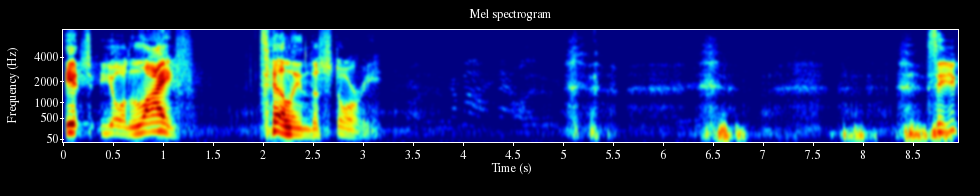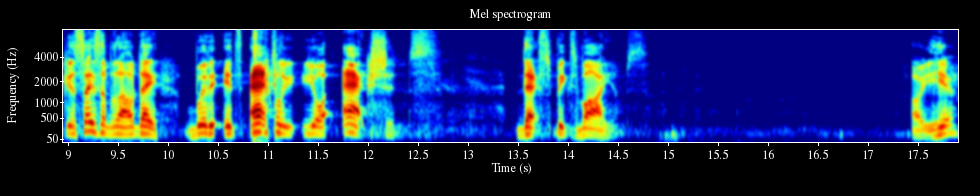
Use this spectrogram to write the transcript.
It's your life telling the story. See, you can say something all day, but it's actually your actions that speaks volumes. Are you here?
